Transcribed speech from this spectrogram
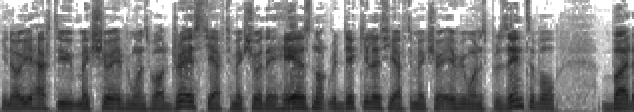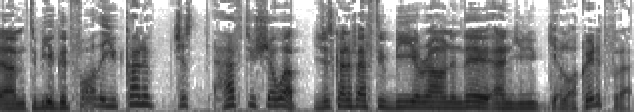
You know you have to make sure everyone's well dressed. You have to make sure their hair is not ridiculous. You have to make sure everyone is presentable but um, to be a good father you kind of just have to show up you just kind of have to be around and there and you get a lot of credit for that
